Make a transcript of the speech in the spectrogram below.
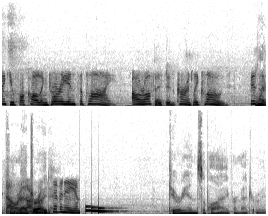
Thank you for calling Drury Supply. Our office is currently closed. Business Like from hours are from 7 a.m. Turian supply for Metroid.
